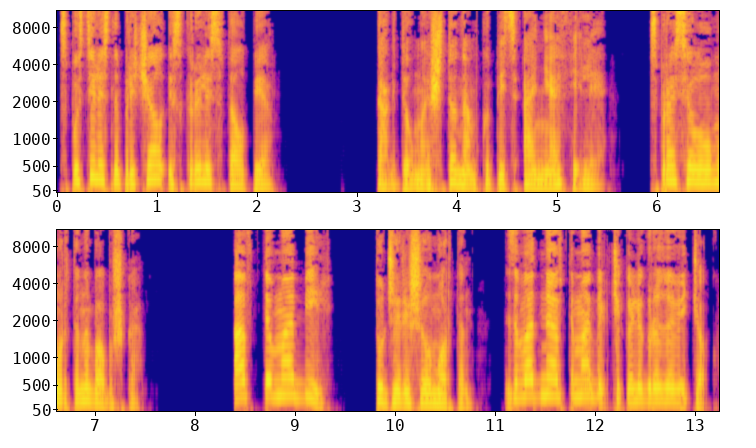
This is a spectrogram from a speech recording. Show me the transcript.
спустились на причал и скрылись в толпе. «Как думаешь, что нам купить Ане Офелии?» — спросила у Мортона бабушка. «Автомобиль», — тут же решил Мортон. «Заводной автомобильчик или грузовичок?»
